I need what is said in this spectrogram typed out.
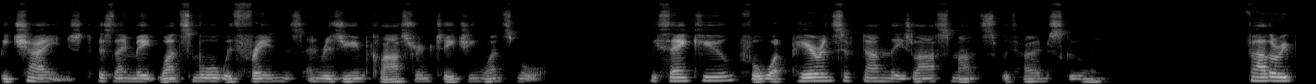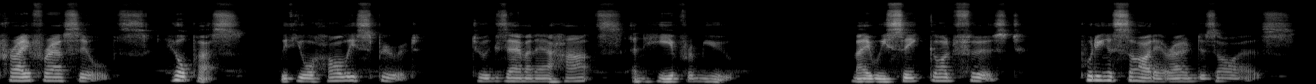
be changed as they meet once more with friends and resume classroom teaching once more. We thank you for what parents have done these last months with homeschooling. Father, we pray for ourselves. Help us with your Holy Spirit to examine our hearts and hear from you. May we seek God first, putting aside our own desires.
